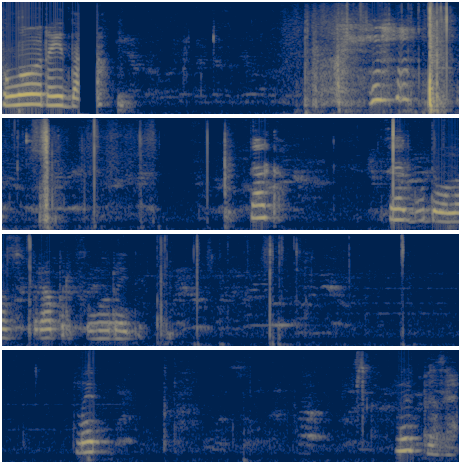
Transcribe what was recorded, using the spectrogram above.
Флорида. Так, це буде у нас прапор Флориди. Ми, ми беремо.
